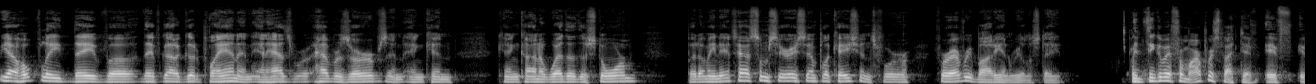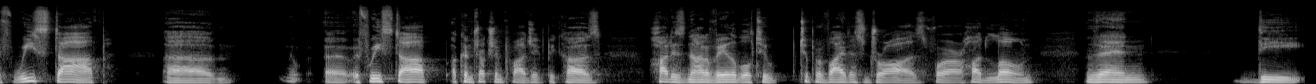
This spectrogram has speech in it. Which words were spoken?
yeah. Hopefully they've uh, they've got a good plan and, and has have reserves and, and can can kind of weather the storm. But I mean, it has some serious implications for for everybody in real estate. And think of it from our perspective. If if we stop, um, uh, if we stop a construction project because HUD is not available to to provide us draws for our HUD loan, then the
